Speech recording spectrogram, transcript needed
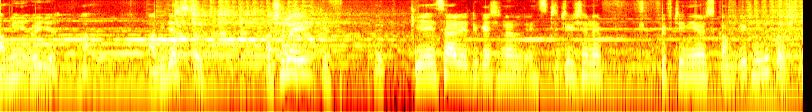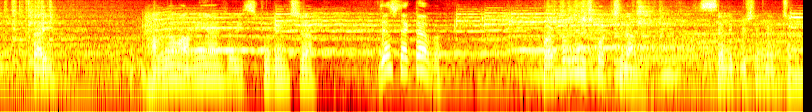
আমি ওই আমি জাস্ট আসলে এই কেএসআর এডুকেশনাল ইনস্টিটিউশনে ফিফটিন ইয়ার্স কমপ্লিট হলো তো, তাই ভাবলাম আমি আর ওই স্টুডেন্টসরা জাস্ট একটা পারফরমেন্স করছিলাম সেলিব্রেশনের জন্য।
